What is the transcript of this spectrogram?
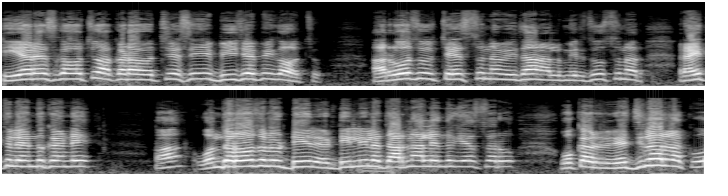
టిఆర్ఎస్ కావచ్చు అక్కడ వచ్చేసి బీజేపీ కావచ్చు. ఆ రోజు చేస్తున్న విధానాలు మీరు చూస్తున్నారు. రైతులు ఎందుకండి? వంద రోజులు ఢిల్లీలో ధర్నాలు ఎందుకు చేస్తారు? ఒక రెగ్యులర్లకు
